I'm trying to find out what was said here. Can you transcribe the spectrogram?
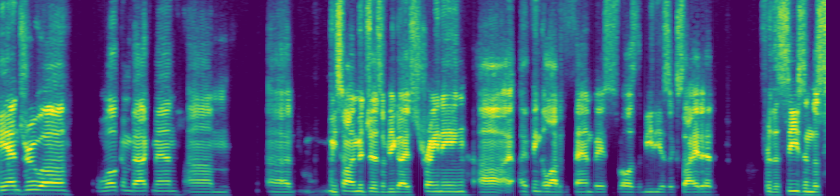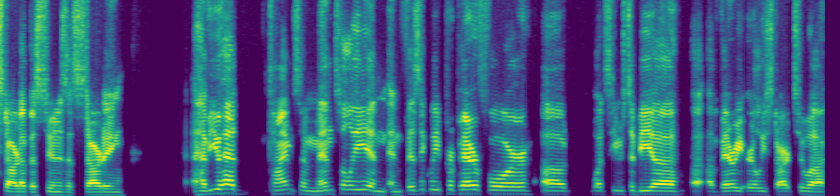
Hey, Andrew. Uh, welcome back, man. Um, uh, we saw images of you guys training. Uh, I, I, think a lot of the fan base, as well as the media, is excited for the season to start up as soon as it's starting. Have you had time to mentally and, and physically prepare for uh, what seems to be a, a very early start to a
